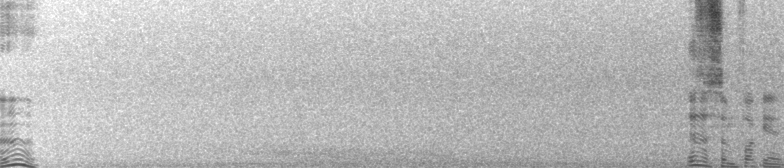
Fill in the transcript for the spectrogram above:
This is some fucking.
